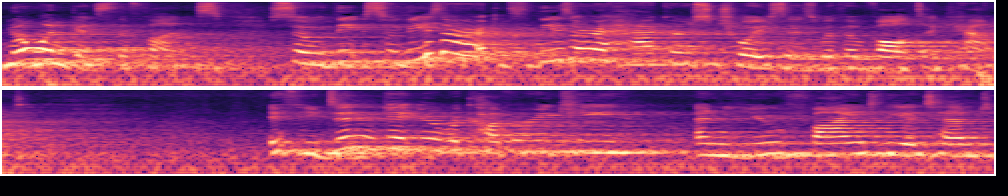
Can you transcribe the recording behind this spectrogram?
no one gets the funds. So, the, so these, are, these are a hacker's choices with a vault account. If he didn't get your recovery key and you find the attempt,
